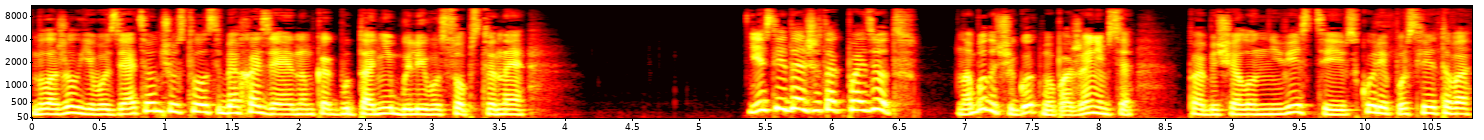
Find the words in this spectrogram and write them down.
вложил его зять, он чувствовал себя хозяином, как будто они были его собственные. «Если и дальше так пойдет, на будущий год мы поженимся», — пообещал он невесте, и вскоре после этого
